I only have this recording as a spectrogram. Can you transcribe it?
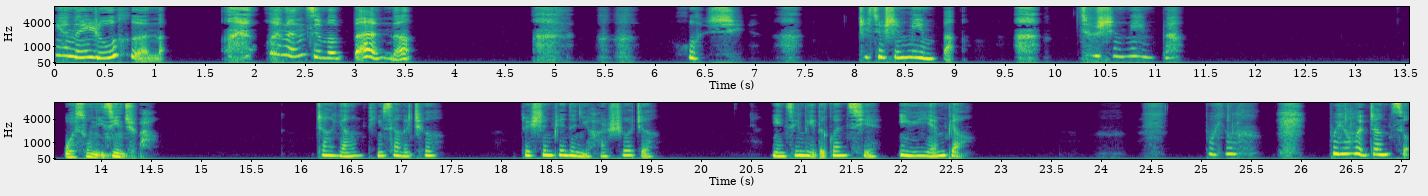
又能如何呢？我能怎么办呢？或许这就是命吧。就是命吧。我送你进去吧。张扬停下了车，对身边的女孩说着，眼睛里的关切溢于言表。不用了，不用了，张总，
